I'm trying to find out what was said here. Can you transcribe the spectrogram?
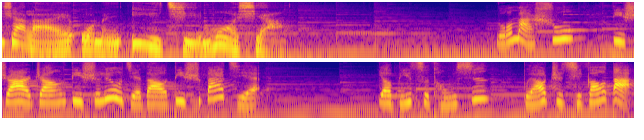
下来，我们一起默想《罗马书》第十二章第十六节到第十八节。要彼此同心，不要志气高大，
